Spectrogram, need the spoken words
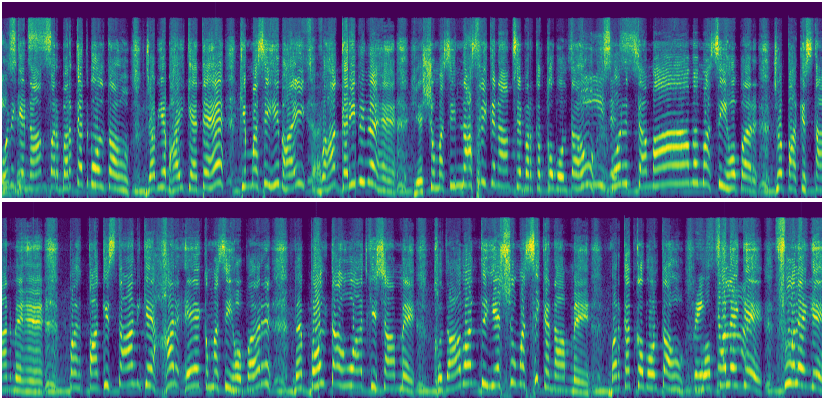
उनके नाम पर बरकत बोलता हूँ। जब ये भाई कहते हैं कि मसीही भाई वहाँ गरीबी में है। यीशु मसीह नासरी के नाम से बरकत को बोलता हूँ. उन तमाम मसीहों पर जो पाकिस्तान में हैं प- पाकिस्तान के हर एक मसीहों पर मैं बोलता हूँ आज की शाम में खुदावंद यीशु मसीह के नाम में बरकत को बोलता हूँ। वो फलेंगे फूलेंगे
